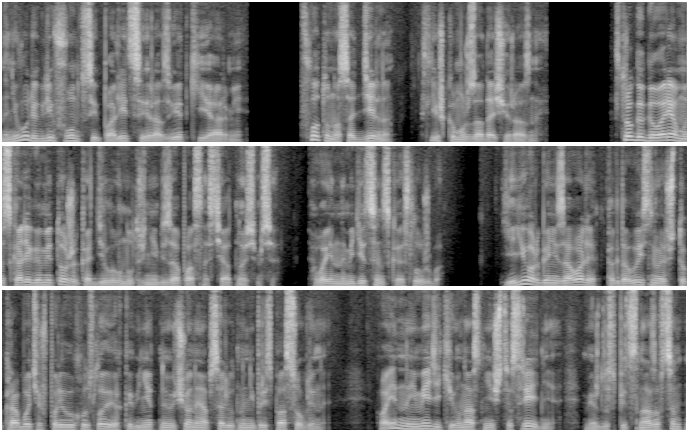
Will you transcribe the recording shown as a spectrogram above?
На него легли функции полиции, разведки и армии. Флот у нас отдельно, слишком уж задачи разные. Строго говоря, мы с коллегами тоже к отделу внутренней безопасности относимся. Военно-медицинская служба. Ее организовали, когда выяснилось, что к работе в полевых условиях кабинетные ученые абсолютно не приспособлены. Военные медики у нас нечто среднее между спецназовцем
